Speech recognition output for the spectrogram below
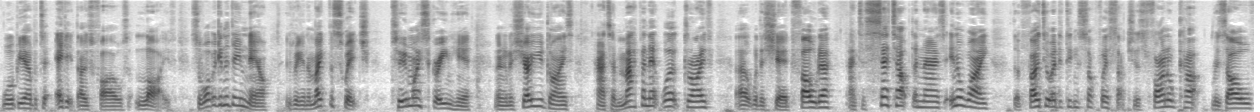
will be able to edit those files live. So what we're going to do now is we're going to make the switch to my screen here and I'm going to show you guys how to map a network drive uh, with a shared folder and to set up the NAS in a way that photo editing software such as Final Cut, Resolve,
